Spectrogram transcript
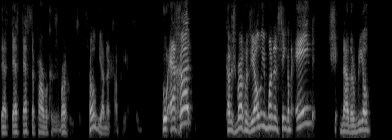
that's that's that's the power of Baruch totally comprehensive. Who echad? Kadosh Baruch Hu is the only one in single. Ain. Now the real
